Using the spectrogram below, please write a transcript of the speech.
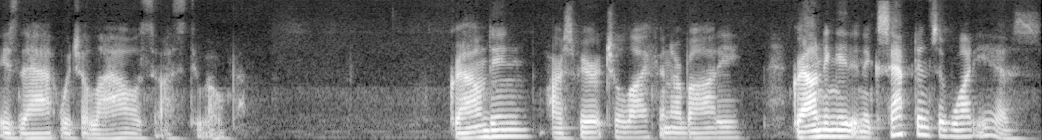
is that which allows us to open. Grounding our spiritual life in our body, grounding it in acceptance of what is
